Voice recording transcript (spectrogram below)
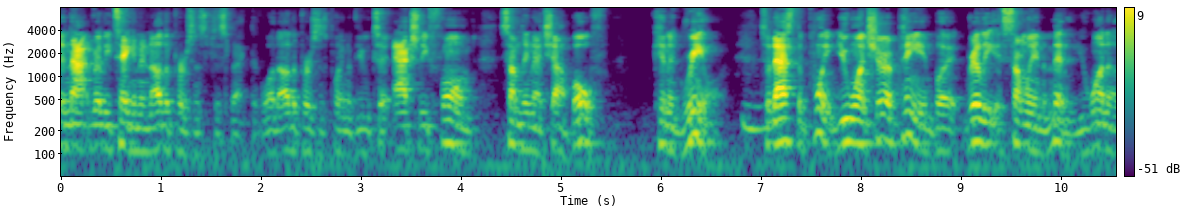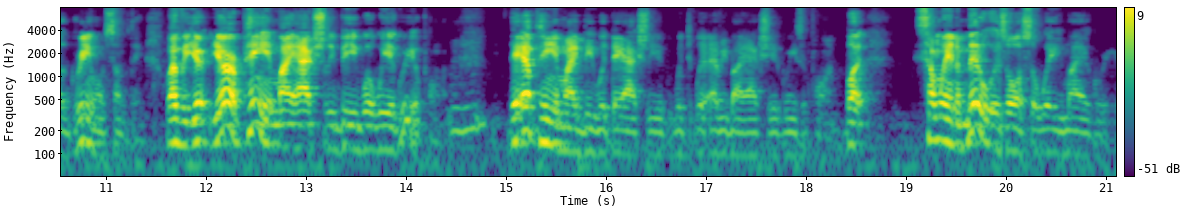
and not really taking another person's perspective or the other person's point of view to actually form something that y'all both can agree on. Mm-hmm. So that's the point. You want your opinion, but really it's somewhere in the middle. You want to agree on something. Whether your your opinion might actually be what we agree upon. Mm-hmm. Their opinion might be what they actually what, what everybody actually agrees upon. But somewhere in the middle is also where you might agree.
